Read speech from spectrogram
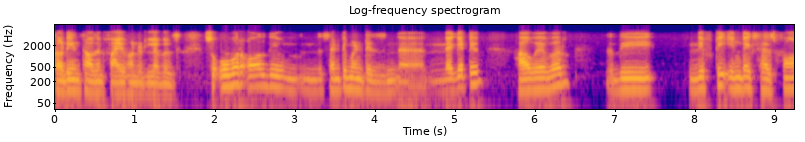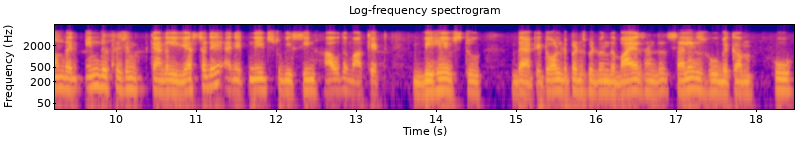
13,500 levels. So overall the, the sentiment is uh, negative. However, the Nifty index has formed an indecision candle yesterday and it needs to be seen how the market behaves to that. It all depends between the buyers and the sellers who become who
